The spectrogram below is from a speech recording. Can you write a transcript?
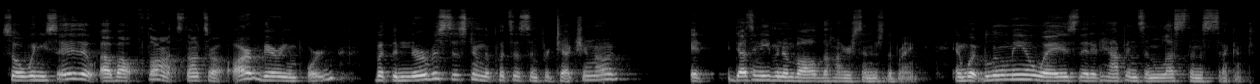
So when you say that about thoughts, thoughts are, are very important, but the nervous system that puts us in protection mode, it doesn't even involve the higher centers of the brain. And what blew me away is that it happens in less than a second.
